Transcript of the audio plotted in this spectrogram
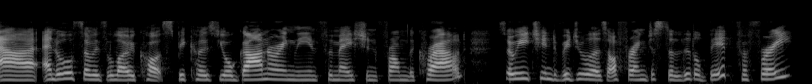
uh, and also is low cost because you're garnering the information from the crowd. So each individual is offering just a little bit for free.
